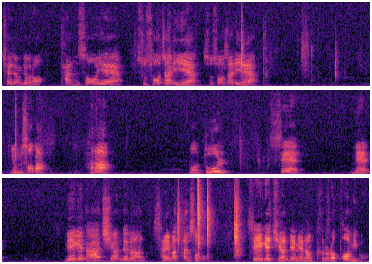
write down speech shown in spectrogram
최종적으로 탄소의 수소 자리에 수소 자리에 염소가 하나 뭐 둘, 셋, 넷, 네 개다 치환되는 사이마탄소고 세 개 치환되면은 크로로폼이고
